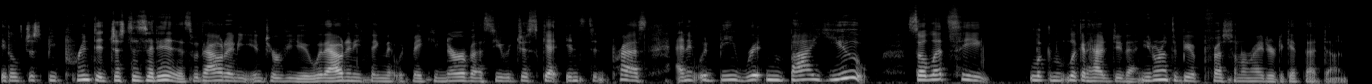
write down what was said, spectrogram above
it'll just be printed just as it is without any interview, without anything that would make you nervous. You would just get instant press and it would be written by you. So let's see look look at how to do that. You don't have to be a professional writer to get that done.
